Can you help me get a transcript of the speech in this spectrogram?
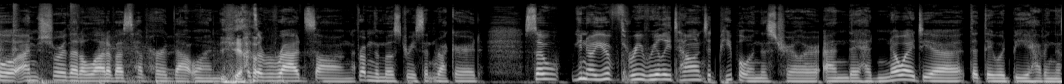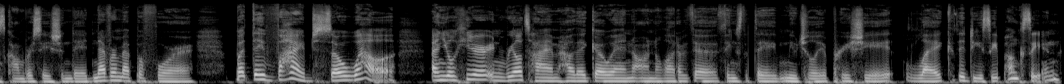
Cool. I'm sure that a lot of us have heard that one. Yeah. It's a rad song from the most recent record. So, you know, you have three really talented people in this trailer, and they had no idea that they would be having this conversation. They had never met before, but they vibed so well. And you'll hear in real time how they go in on a lot of the things that they mutually appreciate, like the DC punk scene.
